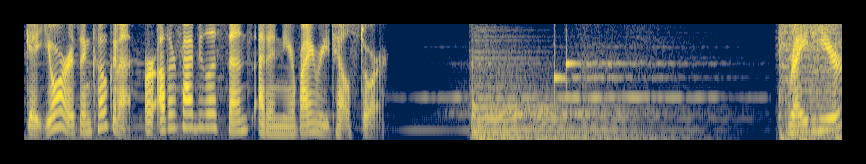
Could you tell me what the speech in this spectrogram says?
Get yours in coconut or other fabulous scents at a nearby retail store. Right here,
